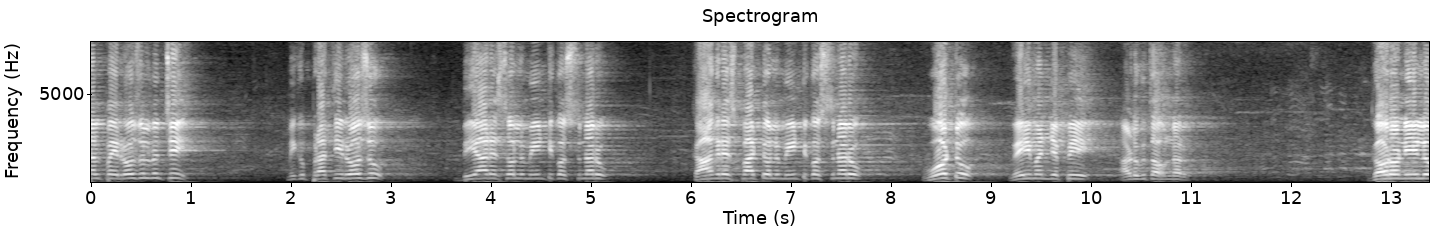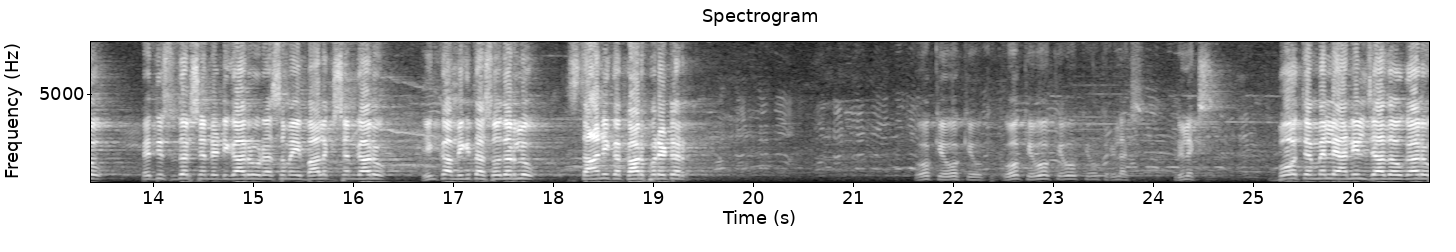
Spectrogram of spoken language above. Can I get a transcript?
నలభై రోజుల నుంచి మీకు ప్రతిరోజు బీఆర్ఎస్ వాళ్ళు మీ ఇంటికి వస్తున్నారు. కాంగ్రెస్ పార్టీ వాళ్ళు మీ ఇంటికి వస్తున్నారు. ఓటు వేయమని చెప్పి అడుగుతా ఉన్నారు. గౌరవనీయులు పెద్ది సుదర్శన్ రెడ్డి గారు రసమై బాలకృష్ణ గారు ఇంకా మిగతా సోదరులు స్థానిక corporator. Okay okay okay okay okay okay okay relax relax. Both MLA Anil Jadhav గారు.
